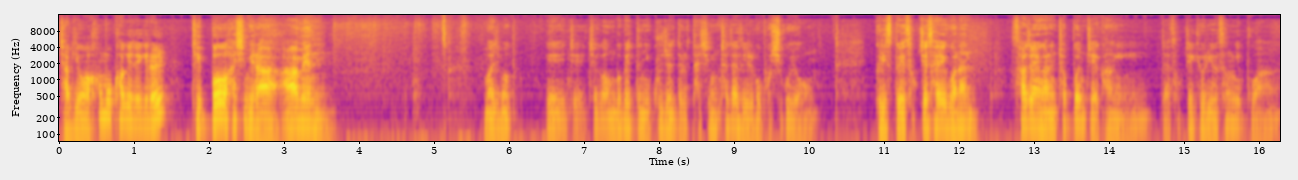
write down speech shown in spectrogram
자기와 화목하게 되기를 기뻐하심이라. 아멘. 마지막에 이제 제가 언급했던 이 구절들을 다시금 찾아서 읽어 보시고요. 그리스도의 속죄 사에 관한 사정에 관한 첫 번째 강의, 자, 속죄 교리의 성립과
